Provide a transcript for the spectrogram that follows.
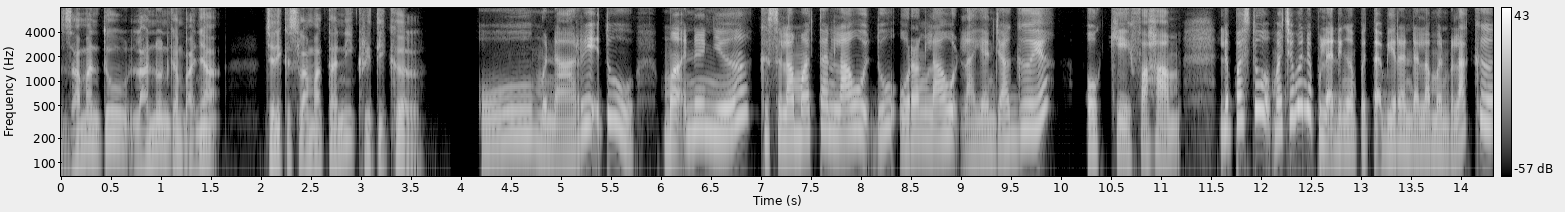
Zaman tu lanun kan banyak, jadi keselamatan ni kritikal. Oh, menarik tu. Maknanya keselamatan laut tu orang laut lah yang jaga ya? Okey, faham. Lepas tu, macam mana pula dengan pentadbiran dalaman Melaka?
